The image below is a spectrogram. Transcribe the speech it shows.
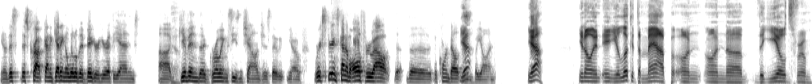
you know this this crop kind of getting a little bit bigger here at the end uh, yeah. given the growing season challenges that you know we're experienced kind of all throughout the the, the Corn Belt yeah. and beyond. Yeah, you know, and, and you look at the map on on uh, the yields from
